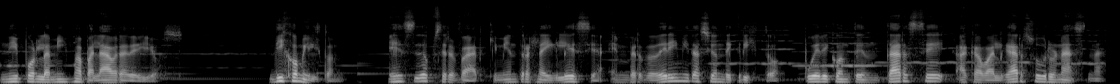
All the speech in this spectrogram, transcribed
ni por la misma palabra de Dios. Dijo Milton, es de observar que mientras la iglesia, en verdadera imitación de Cristo, puede contentarse a cabalgar sobre un asna,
